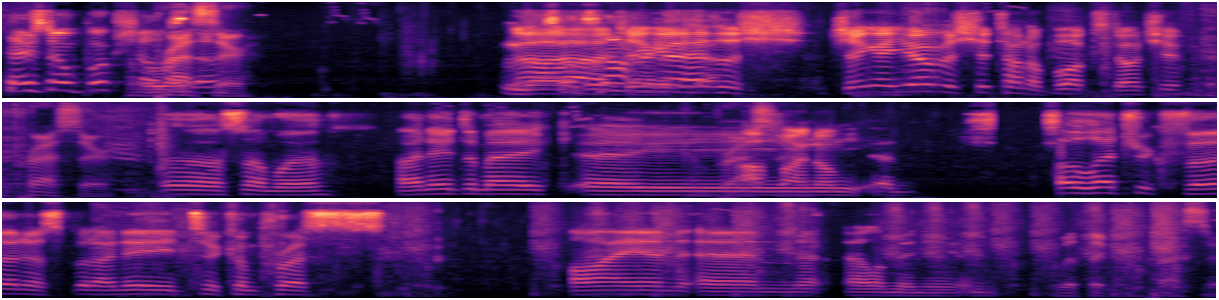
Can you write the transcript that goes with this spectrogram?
There's no bookshelves though. Compressor. No, No, it's uh, not ready Janga has a sh- Janga. You have a shit ton of books, don't you? Compressor. Uh, somewhere. I need to make a, I'll find 'em. a electric furnace, but I need to compress iron and aluminium. with the compressor.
